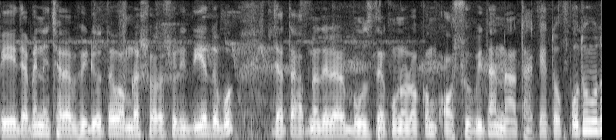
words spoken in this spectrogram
পেয়ে যাবেন, এছাড়া ভিডিওতেও আমরা সরাসরি দিয়ে দেবো। যাতে আপনাদের আর বুঝতে কোনো রকম অসুবিধা না থাকে। তো প্রথমত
